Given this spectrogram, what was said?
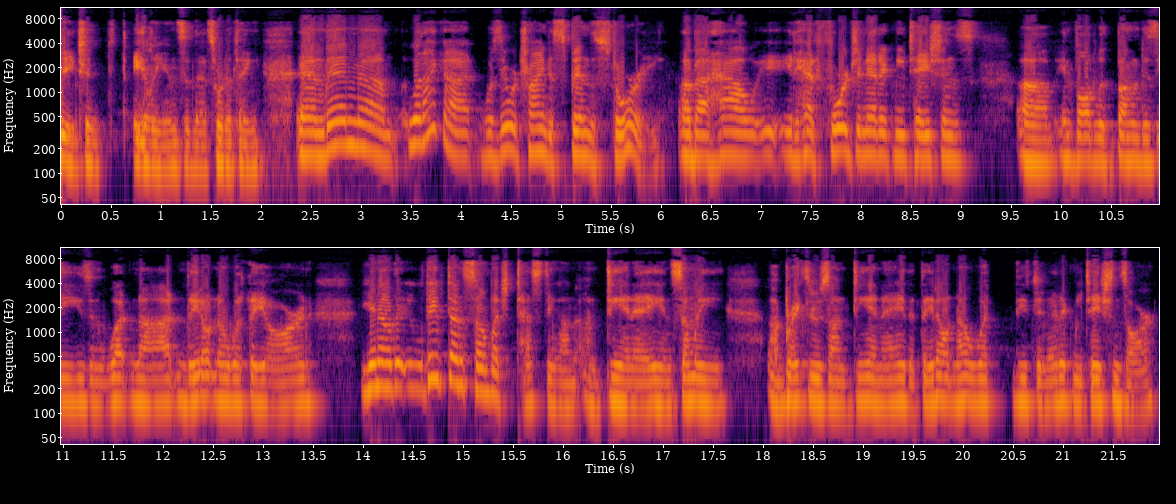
ancient aliens and that sort of thing. And then um, what I got was they were trying to spin the story about how it had four genetic mutations um, involved with bone disease and whatnot, and they don't know what they are. And you know they, have done so much testing on, on DNA and so many uh, breakthroughs on DNA that they don't know what these genetic mutations are.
